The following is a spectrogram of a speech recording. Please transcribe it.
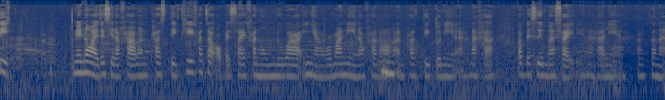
ติกในหน่อยๆจังสินะคะมันพลาสติกที่เขาจะออกไปใส่ขนมหรือว่าอีกอย่างประมาณนี้นะคะเนาะอันพลาสติกตัวนี้นะนะคะ ก็ไปซื้อมาใส่นะคะเนี่ยลักษณะ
